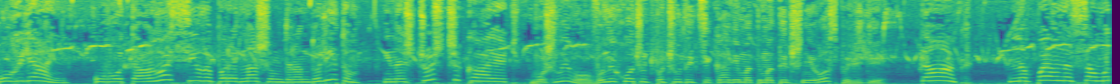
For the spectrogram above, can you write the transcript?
Поглянь, у Готага сіли перед нашим драндулітом і на щось чекають. Можливо, вони хочуть почути цікаві математичні розповіді. Так, напевне, саме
